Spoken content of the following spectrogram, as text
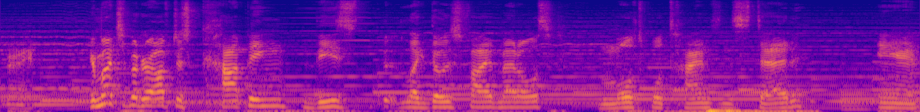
Alright. You're much better off just copying these, like those five medals, multiple times instead, and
